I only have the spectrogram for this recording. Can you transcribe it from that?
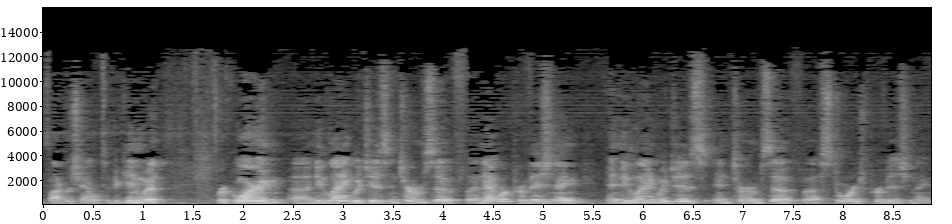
fiber channel to begin with, requiring uh, new languages in terms of network provisioning and new languages in terms of uh, storage provisioning.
